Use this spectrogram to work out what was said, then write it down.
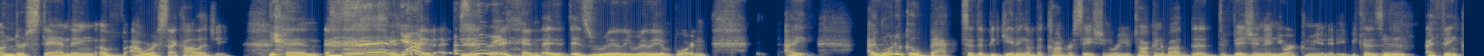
understanding of our psychology. Yeah. and yeah absolutely. and it's really really important. I I want to go back to the beginning of the conversation where you're talking about the division in your community, because mm-hmm. I think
